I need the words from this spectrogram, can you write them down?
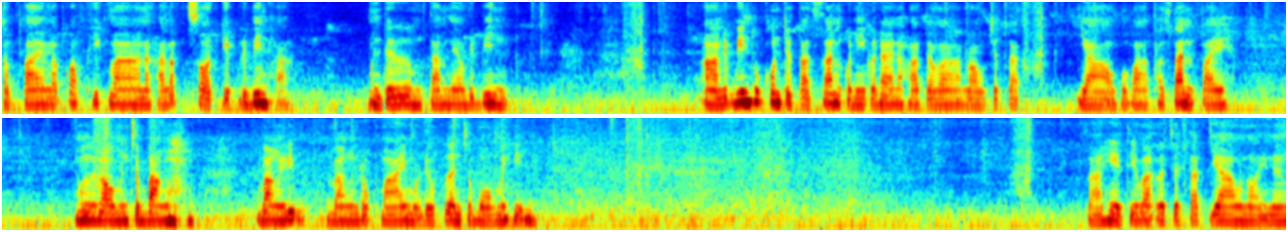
ต่อไปเราก็พลิกมานะคะ แล้วสอดเก็บริบบิ้นค่ะ เหมือนเดิมตามแนวริบบิ้น ริบบิ้นทุกคนจะตัดสั้นกว่านี้ก็ได้นะคะ แต่ว่าเราจะตัดยาว เพราะว่าถ้าสั้นไป มือเรามันจะบังบังริบบังดอกไม้หมดเดี๋ยวเพื่อนจะมองไม่เห็นสาเหตุที่ว่าเออจะตัดยาวหน่อยนึง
